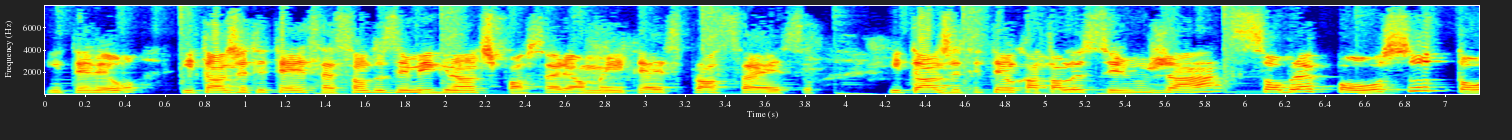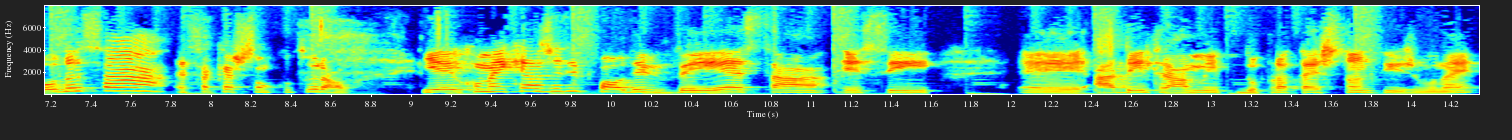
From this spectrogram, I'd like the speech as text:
entendeu? Então a gente tem a exceção dos imigrantes posteriormente a esse processo. Então a gente tem o catolicismo já sobreposto toda essa, essa questão cultural. E aí como é que a gente pode ver essa, esse é, adentramento do protestantismo, né?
